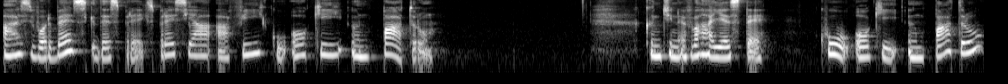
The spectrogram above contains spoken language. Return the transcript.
Azi vorbesc despre expresia a fi cu ochii în patru. Când cineva este cu ochii în patru,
